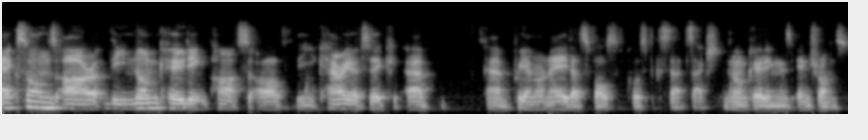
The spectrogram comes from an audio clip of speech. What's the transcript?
Exons are the non-coding parts of the eukaryotic uh, um, pre-mRNA. That's false, of course, because that's actually non-coding as introns.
